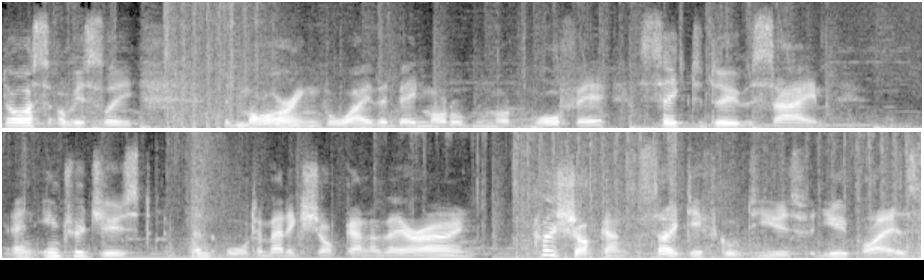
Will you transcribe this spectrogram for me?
DICE obviously admiring the way they'd been modelled in Modern Warfare, seek to do the same, and introduced an automatic shotgun of their own. Because shotguns are so difficult to use for new players,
